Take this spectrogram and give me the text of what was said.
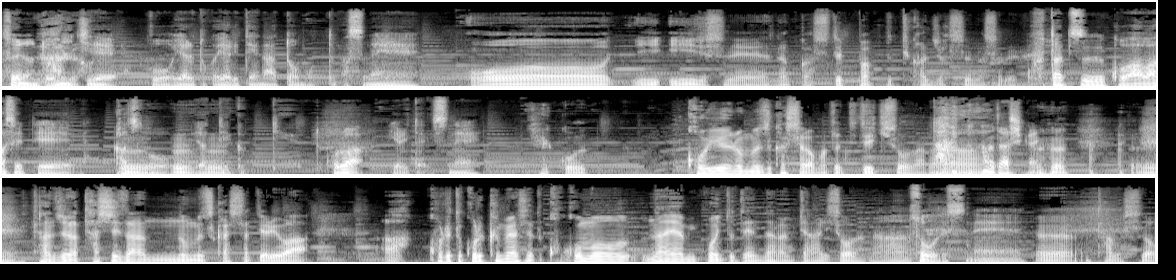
そういうのを土日でこうやるとかやりたいなと思ってますね。おー、いい、いいですね。なんかステップアップって感じがするな、それね。二つこう合わせて活動をやっていくっていうところはやりたいですね。結構、固有の難しさがまた出てきそうだな。確かに。うん単純な足し算の難しさっていうよりは、あ、これとこれ組み合わせるとここも悩みポイント出んだな、みたいなのありそうだな。そうですね。うん、楽しそう。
